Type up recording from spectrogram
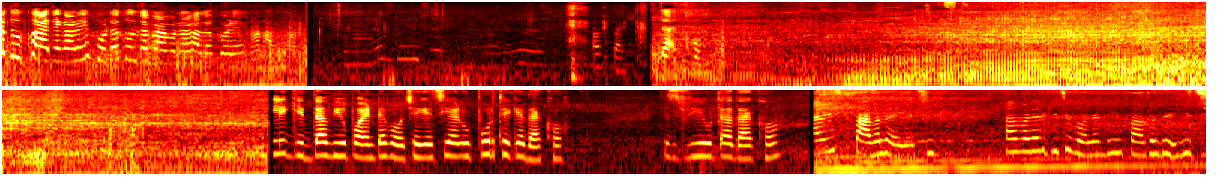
তো দুঃখ আছে, কারণ আমি ফটো তুলতে পারব না ভালো করে। দেখো। গিদ্দা ভিউ পয়েন্টে পৌঁছে গেছি, আর উপর থেকে দেখো। ভিউটা দেখো। আমি পাগল হয়ে গেছি। আমার আর কিছু বলার নেই, পাগল হয়ে গেছি।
